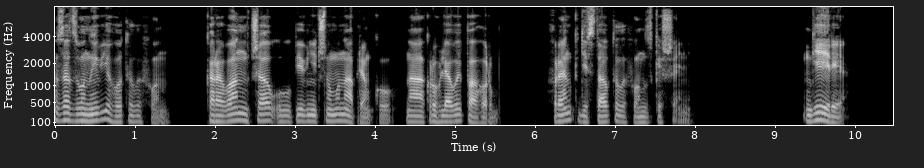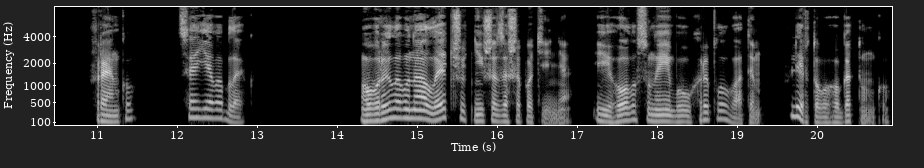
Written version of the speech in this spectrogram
Задзвонив його телефон. Караван мчав у північному напрямку на круглявий пагорб. Френк дістав телефон з кишені. Гірі. Френку, це Єва Блек. Говорила вона ледь чутніше за шепотіння, і голос у неї був хриплуватим, фліртового гатунку.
